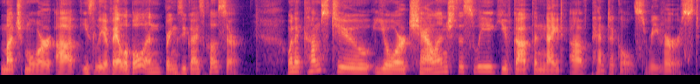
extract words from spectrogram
much more uh, easily available and brings you guys closer. When it comes to your challenge this week, you've got the Knight of Pentacles reversed.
